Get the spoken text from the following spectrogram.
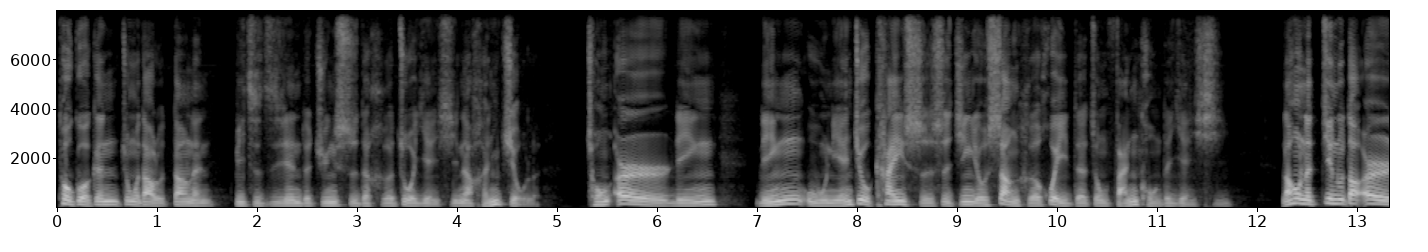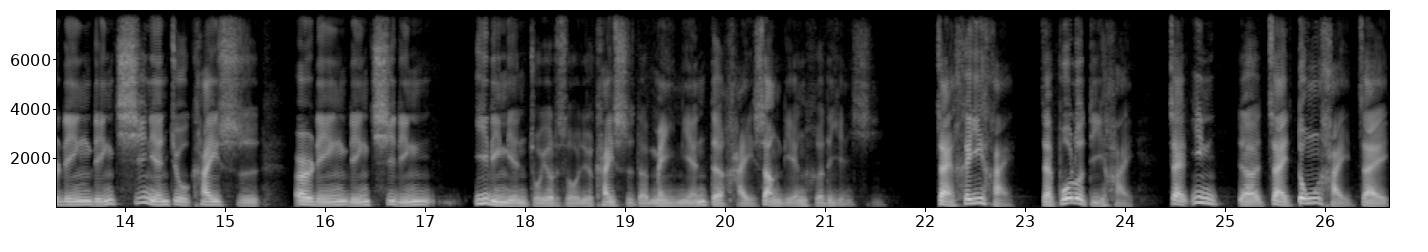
透过跟中国大陆，当然彼此之间的军事的合作演习，呢很久了，从二零。零五年就开始是经由上合会的这种反恐的演习，然后呢，进入到二零零七年就开始，二零零七零一零年左右的时候就开始的每年的海上联合的演习，在黑海、在波罗的海、在印呃在东海、在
